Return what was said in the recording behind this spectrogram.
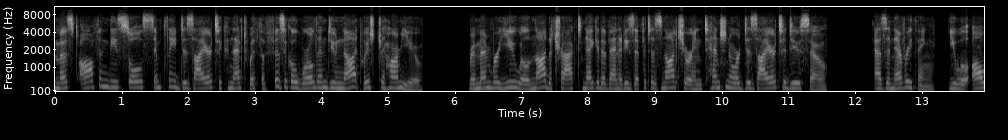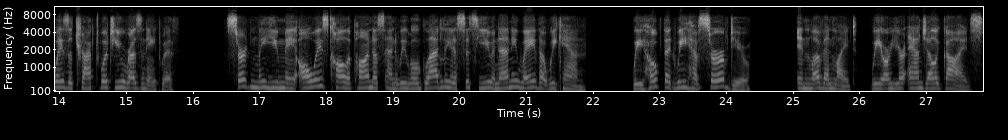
Most often these souls simply desire to connect with the physical world and do not wish to harm you. Remember you will not attract negative entities if it is not your intention or desire to do so. As in everything, you will always attract what you resonate with. Certainly you may always call upon us and we will gladly assist you in any way that we can. We hope that we have served you. In love and light, we are your angelic guides.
